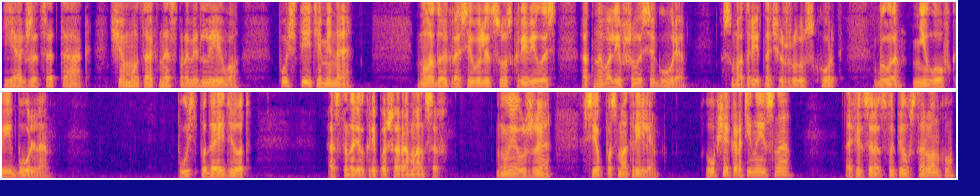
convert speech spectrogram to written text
«Як же це так? Чому так несправедливо? Пустите меня!» Молодое красивое лицо скривилось от навалившегося горя. Смотреть на чужую скорбь было неловко и больно. «Пусть подойдет», — остановил крепыша Романцев. «Мы уже все посмотрели. Общая картина ясна». Офицер отступил в сторонку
